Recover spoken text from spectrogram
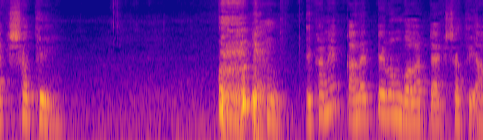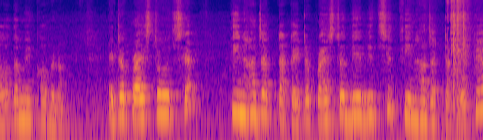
একসাথেই। এখানে কানেরটা এবং গলারটা একসাথে আলাদা মেক হবে না। এটা প্রাইসটা হচ্ছে তিন হাজার টাকা। এটা প্রাইসটা দিয়ে দিচ্ছি তিন হাজার টাকা ওকে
